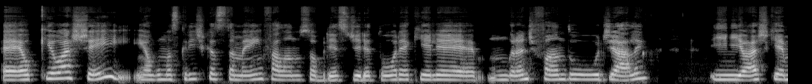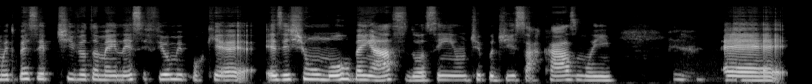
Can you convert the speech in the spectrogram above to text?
é, o que eu achei em algumas críticas também, falando sobre esse diretor, é que ele é um grande fã do Woody Allen. E eu acho que é muito perceptível também nesse filme, porque existe um humor bem ácido, assim, um tipo de sarcasmo e é,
